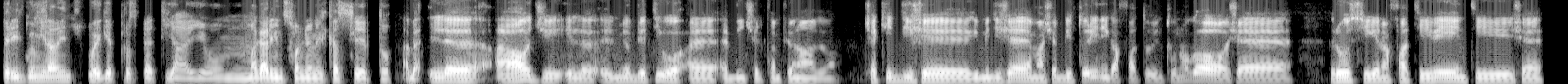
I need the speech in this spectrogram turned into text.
per il 2022 che prospetti hai? Magari un sogno nel cassetto? Vabbè, il, a oggi il, il, mio obiettivo è, è, vincere il campionato. C'è chi, dice, chi mi dice eh, ma c'è Vittorini che ha fatto 21 gol, c'è Rossi che ne ha fatti 20, c'è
